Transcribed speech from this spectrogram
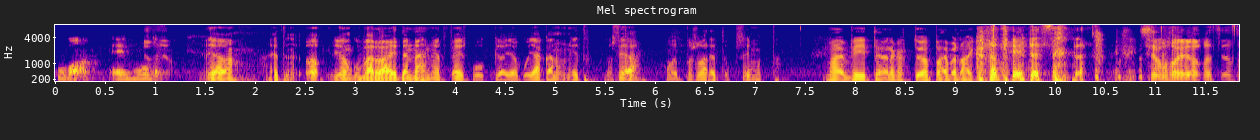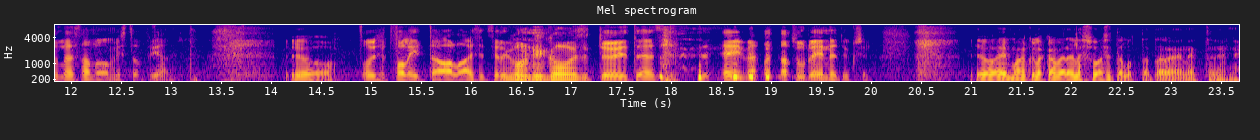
kuvaan, ei muuta. Joo, joo. Joo et, o, jonkun verran itse nähnyt, että Facebook on joku jakanut niitä tosiaan huippusuorituksia, mutta... Mä en viitti ainakaan työpäivän aikana tehdä sitä. se voi olla, että sieltä tulee sanomista pian. Että... Joo toiset valittaa alaiset, siellä on niin kauheasti töitä. Hei, mä laittaa suuden ennätyksen. Joo, ei mä oon kyllä kavereille suositellut tätä näin, että niin,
